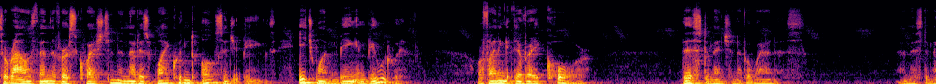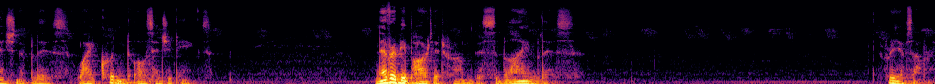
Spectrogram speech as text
Let's arouse then the first question, and that is why couldn't all sentient beings, each one being imbued with, or finding at their very core, this dimension of awareness and this dimension of bliss, why couldn't all sentient beings never be parted from this sublime bliss, free of suffering?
